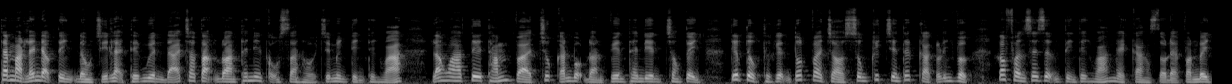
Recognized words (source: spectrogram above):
Thay mặt lãnh đạo tỉnh, đồng chí Lại Thế Nguyên đã trao tặng Đoàn Thanh niên Cộng sản Hồ Chí Minh tỉnh Thanh Hóa lãng hoa tươi thắm và chúc cán bộ đoàn viên thanh niên trong tỉnh tiếp tục thực hiện tốt vai trò sung kích trên tất cả các lĩnh vực, góp phần xây dựng tỉnh Thanh Hóa ngày càng giàu đẹp văn minh.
